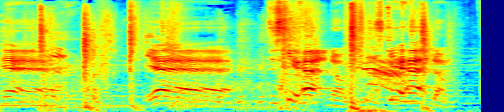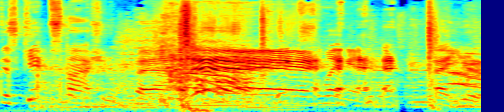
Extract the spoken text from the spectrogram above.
Yeah. Yeah. Just keep hitting them. Just keep hitting them. Just keep smashing them. hey! Keep swinging. Hey, you.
